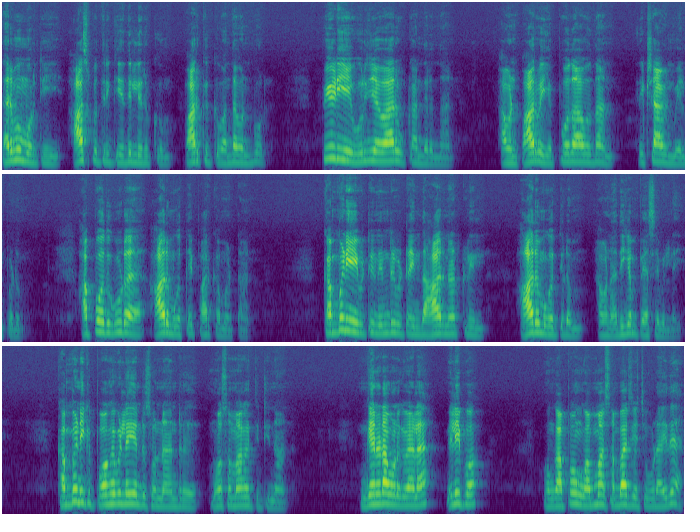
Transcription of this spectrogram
தருமமூர்த்தி ஆஸ்பத்திரிக்கு எதிரில் இருக்கும் பார்க்குக்கு வந்தவன் போல் பீடியை உறிஞ்சவாறு உட்கார்ந்திருந்தான். அவன் பார்வை எப்போதாவது தான் ரிக்ஷாவின் மேல் படும். அப்போது கூட ஆறுமுகத்தை பார்க்க மாட்டான். கம்பெனியை விட்டு நின்றுவிட்ட இந்த ஆறு நாட்களில் ஆறுமுகத்திடம் அவன் அதிகம் பேசவில்லை. கம்பெனிக்கு போகவில்லை என்று சொன்ன அன்று மோசமாக திட்டினான். இங்கே என்னடா உனக்கு வேலை? வெளியே போ. உங்கள் அப்பா உங்கள் அம்மா சம்பாரிச்சு வச்சு கூடாது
